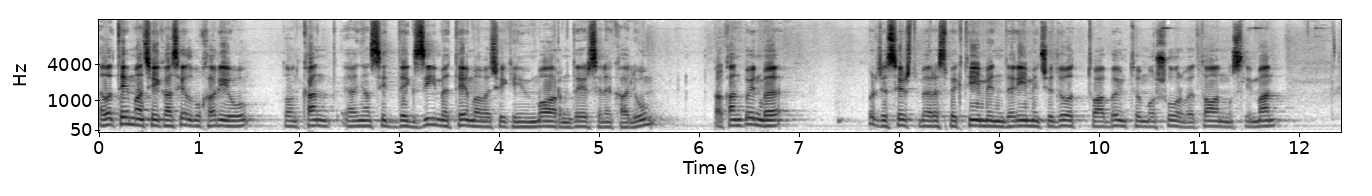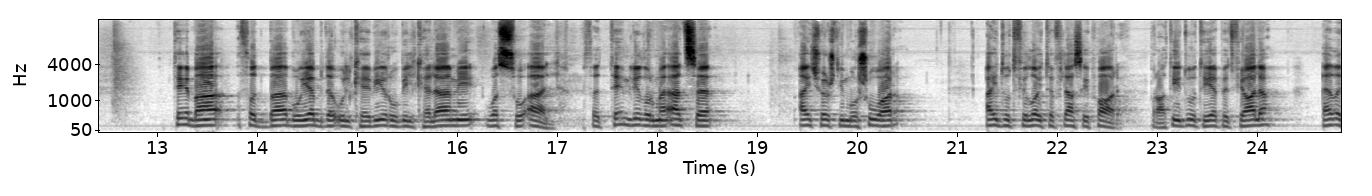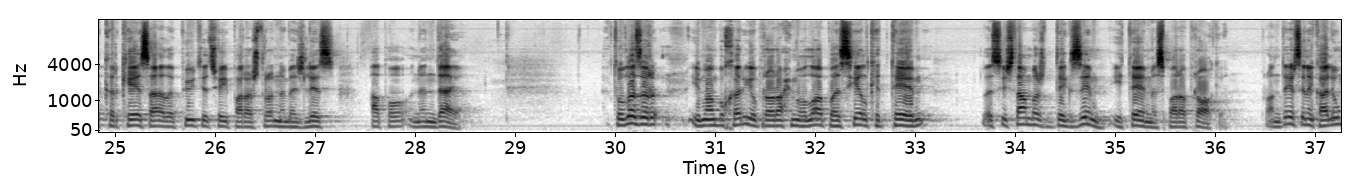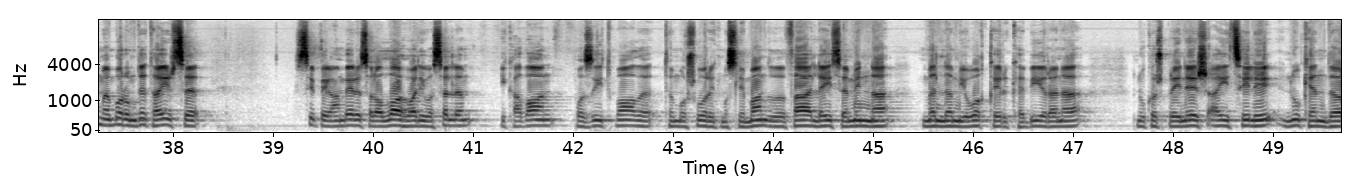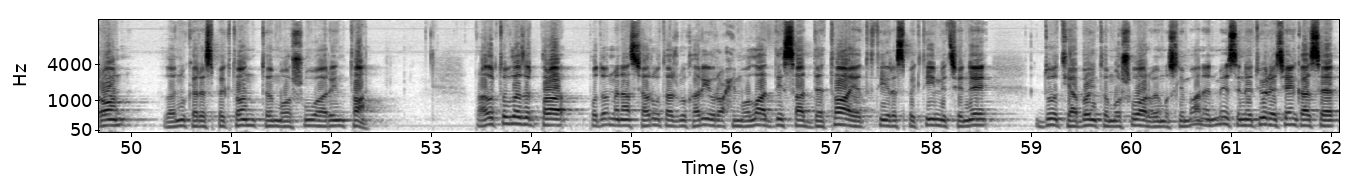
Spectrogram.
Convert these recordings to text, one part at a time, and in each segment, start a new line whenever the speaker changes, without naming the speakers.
Edhe temat që i ka sjellë Buhariu, dmth janë janë si degëzime të temave që i kemi marrë në dersin e kaluar, pra kanë të bëjnë me përgjithësisht me respektimin, nderimin që duhet t'ua bëjmë të moshurve tanë musliman. Tema thot babu yabda ul kabiru bil kalami was sual. Thot temë lidhur me atë se ai që është i moshuar, ai duhet të fillojë të flasë i pari. Pra atij duhet të jepet fjala edhe kërkesa edhe pyetjet që i parashtron në mexhlis apo në ndeja. Këtu vëllezër, Imam Buhariu, pra Rahimullah, pra po e sjell këtë temë, dhe siç thamë është degëzim i temës paraprake. Pra në dersin e kalume morëm detajisht se si pejgamberi sallallahu alaihi wasallam i ka dhanë pozitë të madhe të moshuarit musliman dhe tha lejse minna men lem juvekkir kebirena nuk është prej nesh ai i cili nuk e nderon dhe nuk e respekton të moshuarin tan. Pra edhe këtu vëllezër pra po don me na sqaru tash Buhariu rahimullah disa detaje të këtij respektimit që ne duhet t'ia bëjmë të moshuarve muslimanë në mesin e tyre qenka se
